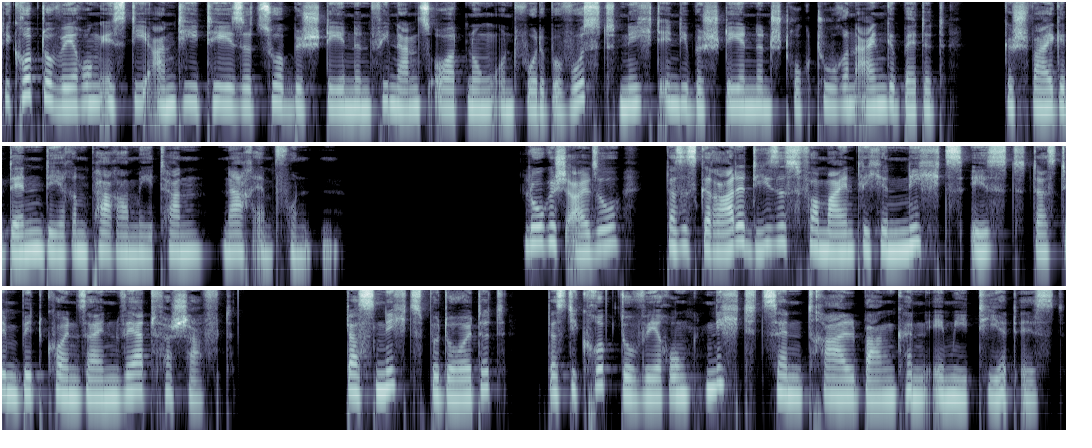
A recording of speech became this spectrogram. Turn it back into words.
Die Kryptowährung ist die Antithese zur bestehenden Finanzordnung und wurde bewusst nicht in die bestehenden Strukturen eingebettet, geschweige denn deren Parametern nachempfunden. Logisch also, dass es gerade dieses vermeintliche Nichts ist, das dem Bitcoin seinen Wert verschafft. Das Nichts bedeutet, dass die Kryptowährung nicht Zentralbanken emittiert ist.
